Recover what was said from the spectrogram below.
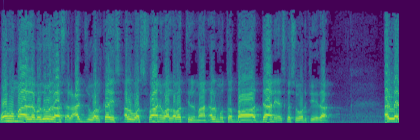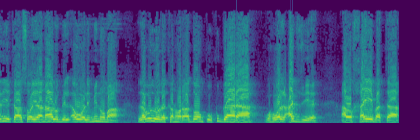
wahumaa labadoodaas alcajzu walkays alwasfaani waa laba tilmaan almutadaadaani ee iska soo horjeeda. Alladii kaasoo yanaalu bilawali minhumaa labadooda kan hore addoonku ku gaaraa wahuwa alcajzuye alkhaybata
